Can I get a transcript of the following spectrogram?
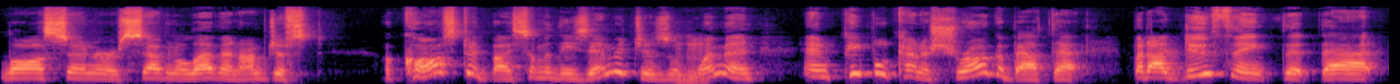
lawson or a 7-eleven i'm just accosted by some of these images of mm-hmm. women and people kind of shrug about that. But i do think that that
